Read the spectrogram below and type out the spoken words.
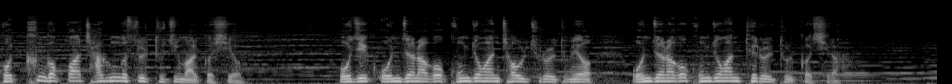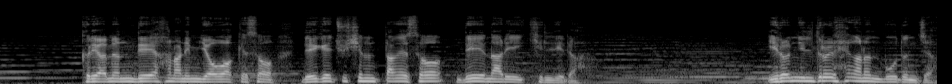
곧큰 것과 작은 것을 두지 말 것이요. 오직 온전하고 공정한 저울추를 두며 온전하고 공정한 퇴를 둘 것이라. 그리하면 네 하나님 여호와께서 내게 주시는 땅에서 네 날이 길리라. 이런 일들을 행하는 모든 자,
